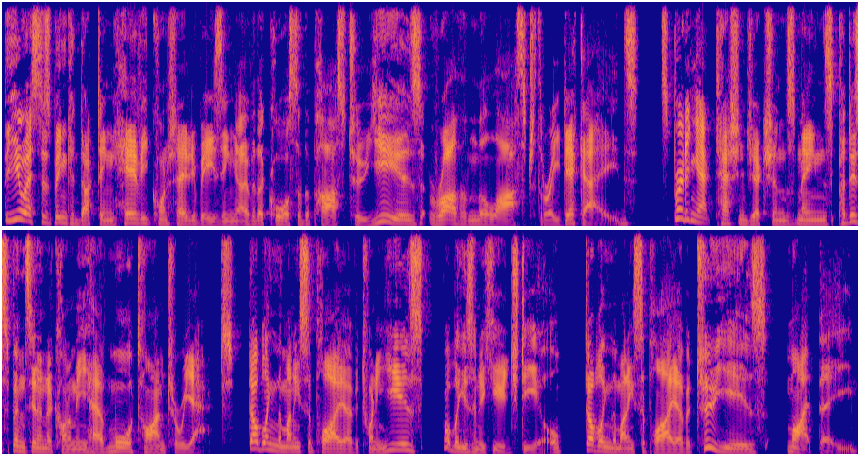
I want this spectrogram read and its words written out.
The US has been conducting heavy quantitative easing over the course of the past two years rather than the last three decades. Spreading out cash injections means participants in an economy have more time to react. Doubling the money supply over 20 years probably isn't a huge deal. Doubling the money supply over two years might be.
